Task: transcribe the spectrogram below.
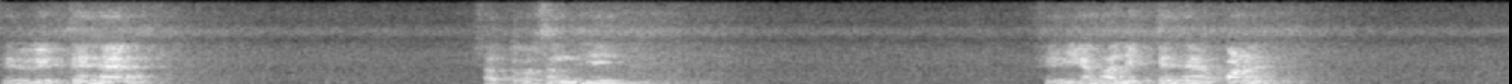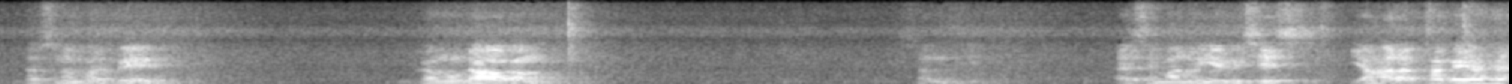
फिर लिखते हैं छत्व संधि। फिर यहाँ लिखते हैं अपन दस नंबर पे गमुडागम संधि। ऐसे मानो ये विशेष यहाँ रखा गया है।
